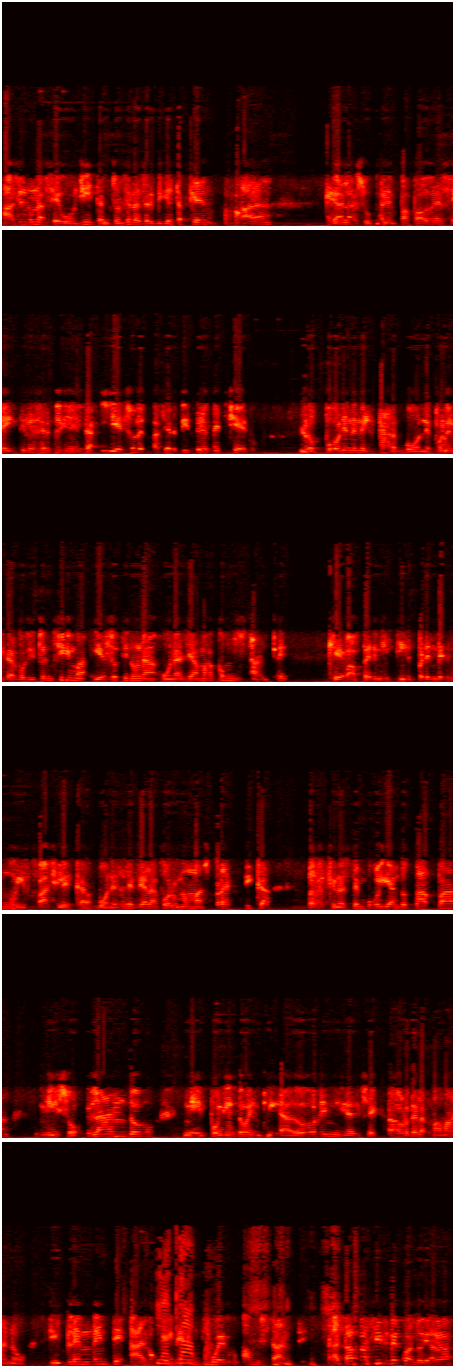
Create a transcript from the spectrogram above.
Hacen una cebollita, entonces la servilleta queda empapada queda el azúcar empapado de aceite y la servilleta y eso les va a servir de mechero. Lo ponen en el carbón, le ponen el carboncito encima y eso tiene una, una llama constante que va a permitir prender muy fácil el carbón. Esa sería la forma más práctica para que no estén boleando tapa, ni soplando, ni poniendo ventiladores, ni el secador de la mamá, no. Simplemente algo que genere un fuego constante. La tapa sirve cuando ya la,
